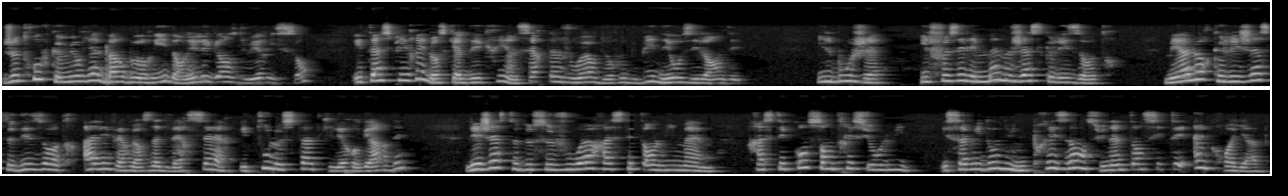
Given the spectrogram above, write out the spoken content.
Je trouve que Muriel Barbery, dans l'élégance du hérisson, est inspirée lorsqu'elle décrit un certain joueur de rugby néo-zélandais. Il bougeait, ils faisaient les mêmes gestes que les autres. Mais alors que les gestes des autres allaient vers leurs adversaires et tout le stade qui les regardait, les gestes de ce joueur restaient en lui-même, restaient concentrés sur lui, et ça lui donnait une présence, une intensité incroyable.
